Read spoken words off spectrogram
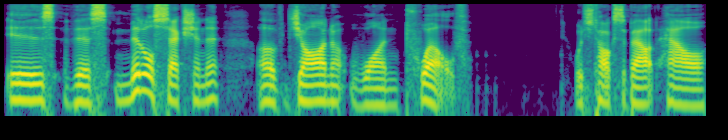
is this middle section of John 1:12, which talks about how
